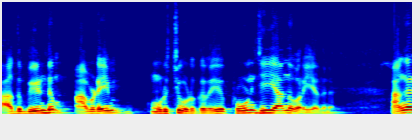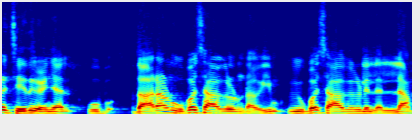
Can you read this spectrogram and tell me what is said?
അത് വീണ്ടും അവിടെയും മുറിച്ചു കൊടുക്കുക ഇത് പ്രൂൺ ചെയ്യാന്ന് പറയും അതിന്. അങ്ങനെ ചെയ്തു കഴിഞ്ഞാൽ ഉപ ധാരാളം ഉപശാഖകൾ ഉണ്ടാകുകയും ഈ ഉപശാഖകളിലെല്ലാം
